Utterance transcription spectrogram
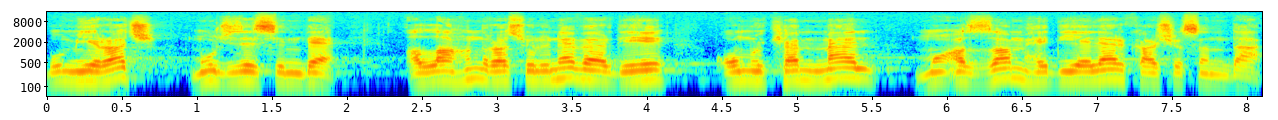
bu Miraç mucizesinde Allah'ın Resulüne verdiği o mükemmel muazzam hediyeler karşısında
